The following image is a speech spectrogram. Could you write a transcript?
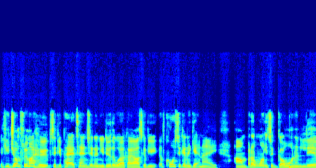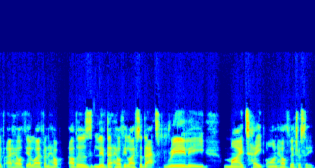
if you jump through my hoops, if you pay attention and you do the work I ask of you, of course you're going to get an A. Um, but I want you to go on and live a healthier life and help others live that healthy life. So that's really my take on health literacy.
